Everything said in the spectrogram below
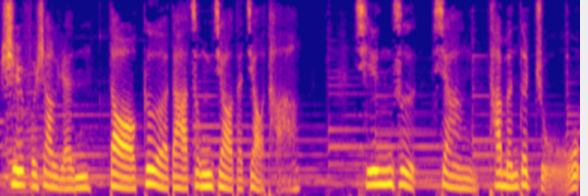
师傅上人到各大宗教的教堂，亲自向他们的主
